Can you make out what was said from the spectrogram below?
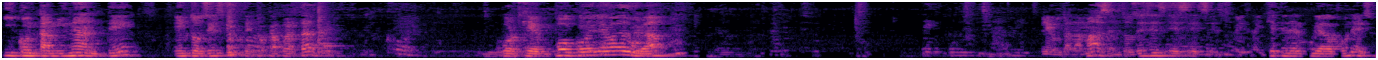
y contaminante, entonces te toca apartarte. Porque un poco de levadura leuda la masa. Entonces es- es- es- es- hay que tener cuidado con eso.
